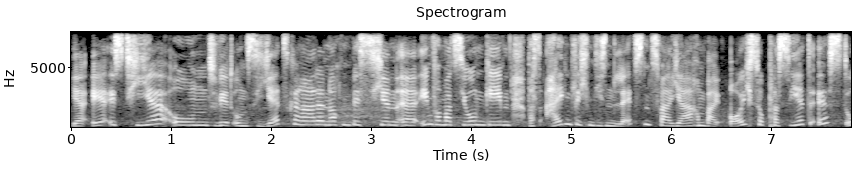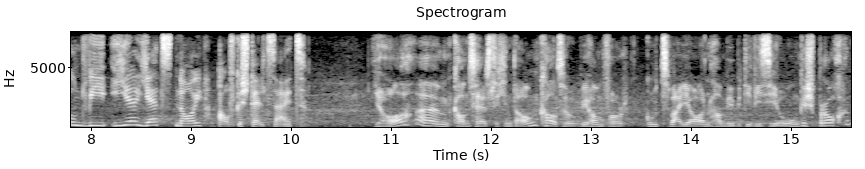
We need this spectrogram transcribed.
Ja, er ist hier und wird uns jetzt gerade noch ein bisschen äh, Informationen geben, was eigentlich in diesen letzten zwei Jahren bei euch so passiert ist und wie ihr jetzt neu aufgestellt seid. Ja, ähm, ganz herzlichen Dank. Also wir haben vor gut zwei Jahren haben wir über die Vision gesprochen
